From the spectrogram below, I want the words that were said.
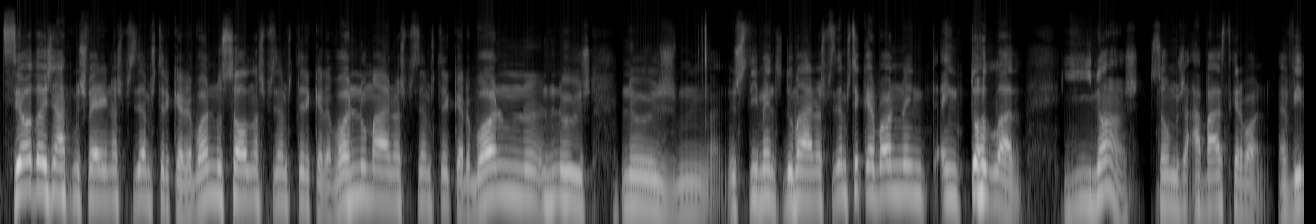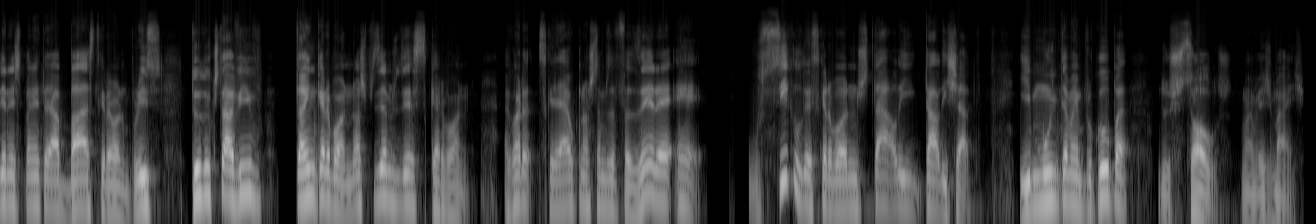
CO2 na atmosfera e nós precisamos ter carbono no Sol, nós precisamos ter carbono no mar, nós precisamos ter carbono nos, nos, nos sedimentos do mar, nós precisamos ter carbono em, em todo lado. E nós somos à base de carbono. A vida neste planeta é à base de carbono. Por isso, tudo o que está vivo tem carbono. Nós precisamos desse carbono. Agora, se calhar o que nós estamos a fazer é, é o ciclo desse carbono está ali, está lixado. E muito também por culpa dos solos, uma vez mais.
